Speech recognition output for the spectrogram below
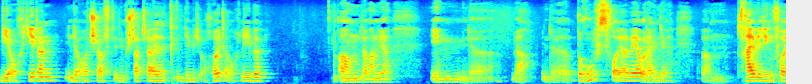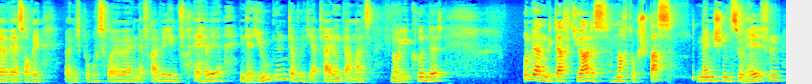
wir auch hier dann in der Ortschaft, in dem Stadtteil, in dem ich auch heute auch lebe, ähm, da waren wir im, in, der, ja, in der Berufsfeuerwehr oder in der ähm, Freiwilligen Feuerwehr, sorry, war nicht Berufsfeuerwehr, in der Freiwilligen Feuerwehr, in der Jugend, da wurde die Abteilung damals neu gegründet. Und wir haben gedacht, ja, das macht doch Spaß, Menschen zu helfen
